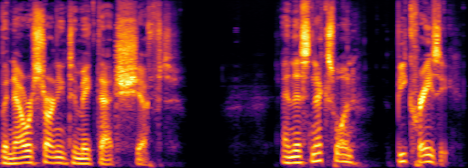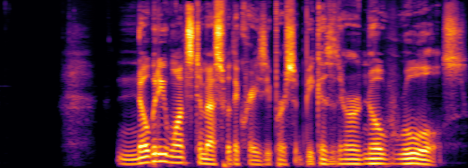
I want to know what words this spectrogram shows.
But now we're starting to make that shift. And this next one, be crazy. Nobody wants to mess with a crazy person because there are no rules.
